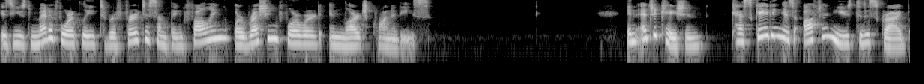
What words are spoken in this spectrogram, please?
is used metaphorically to refer to something falling or rushing forward in large quantities. In education, cascading is often used to describe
